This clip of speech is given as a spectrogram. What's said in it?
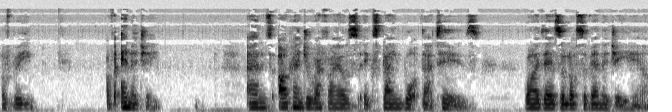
of the of energy. And Archangel Raphael's explained what that is, why there's a loss of energy here.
